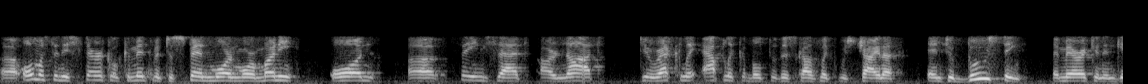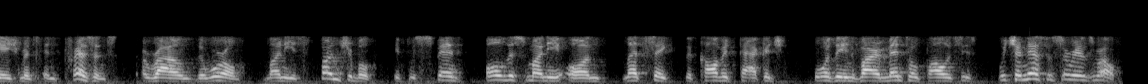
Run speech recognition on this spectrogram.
uh, almost an hysterical commitment to spend more and more money on uh, things that are not directly applicable to this conflict with China and to boosting American engagement and presence around the world. Money is fungible. If we spend all this money on, let's say, the COVID package or the environmental policies, which are necessary as well,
